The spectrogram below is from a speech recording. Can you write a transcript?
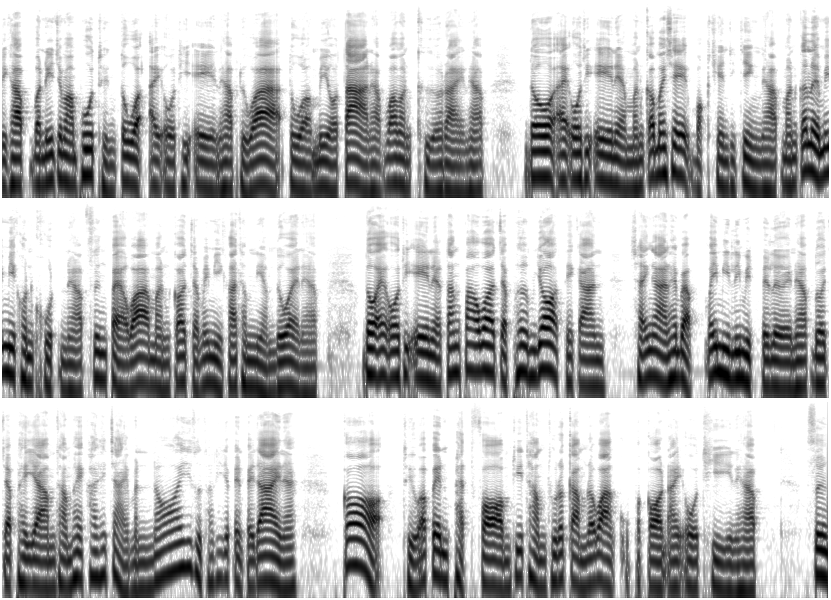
สวัสดีครับวันนี้จะมาพูดถึงตัว IOTA นะครับหรือว่าตัว MIOTA นะครับว่ามันคืออะไรนะครับ โดย IOTA เนี่ยมันก็ไม่ใช่บล็อกเชนจริงๆนะครับมันก็เลยไม่มีคนขุดนะครับซึ่งแปลว่ามันก็จะไม่มีค่าธรรมเนียมด้วยนะครับโดย IOTA เนี่ยตั้งเป้าว่าจะเพิ่มยอดในการใช้งานให้แบบไม่มีลิมิตไปเลยนะครับโดยจะพยายามทำให้ค่าใช้จ่ายมันน้อยที่สุดเท่าที่จะเป็นไปได้นะก็ถือว่าเป็นแพลตฟอร์มที่ทำธุรกรรมระหว่างอุปกรณ์ IoT นะครับซึ่ง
